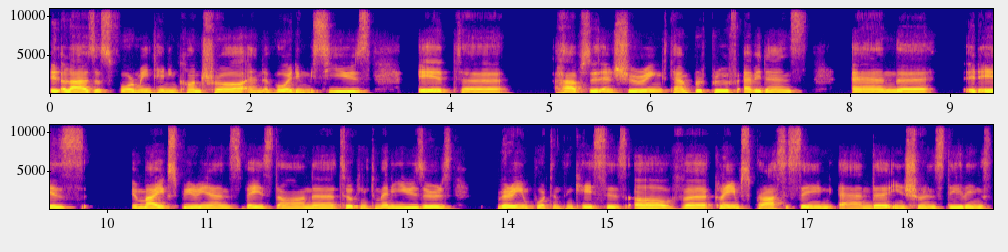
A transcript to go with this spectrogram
it allows us for maintaining control and avoiding misuse. It uh, helps with ensuring tamper-proof evidence, and it is in my experience, based on uh, talking to many users, very important in cases of uh, claims processing and uh, insurance dealings,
